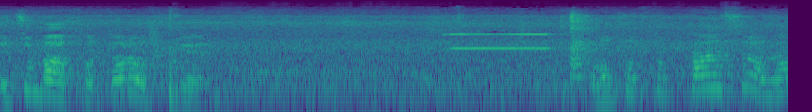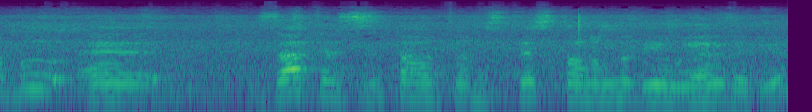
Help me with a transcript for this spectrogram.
bütün barkodları okutuyorum. Okuttuktan sonra bu e, zaten sizin tanıttığınız test tanımlı diye uyarı veriyor.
